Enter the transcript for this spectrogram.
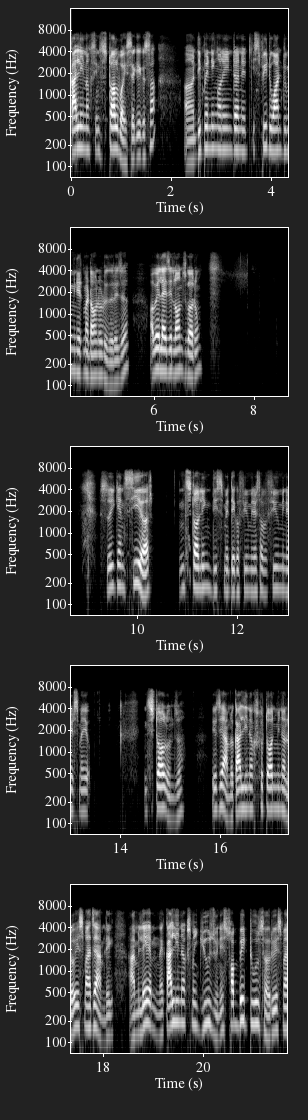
कालिनक्स इन्स्टल भइसकेको छ। Depending on internet speed one two मिनटमा डाउनलोड हुँदो रहेछ। अब यसलाई चाहिँ लन्च गरौँ। So you can see her installing this may take a few minutes अब फ्यु मिनट्समा यो इन्स्टल हुन्छ। यो चाहिँ हाम्रो कालिनक्सको टर्मिनल हो। यसमा चाहिँ हामीले हामीले कालिनक्समा युज हुने सबै टुल्सहरू यसमा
